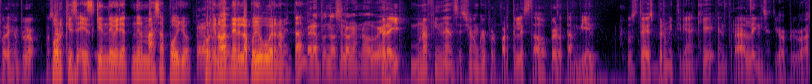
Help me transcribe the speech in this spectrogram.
Por ejemplo, o sea, Porque es, es quien debería tener más apoyo. Pero porque pues no va a tener el apoyo gubernamental. Pero pues no se lo ganó, güey. pero hay una financiación, güey, por parte del Estado, pero también ustedes permitirían que entrara la iniciativa privada.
